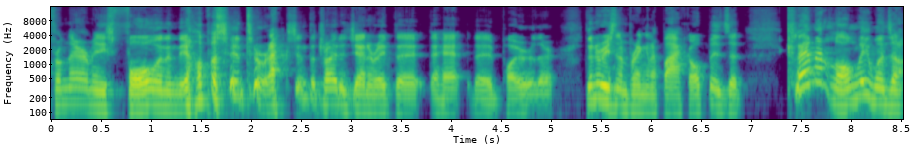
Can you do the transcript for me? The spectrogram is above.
from there. I mean, he's falling in the opposite direction to try to generate the the he- the power there. The only reason I'm bringing it back up is that Clement Lenglet wins an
